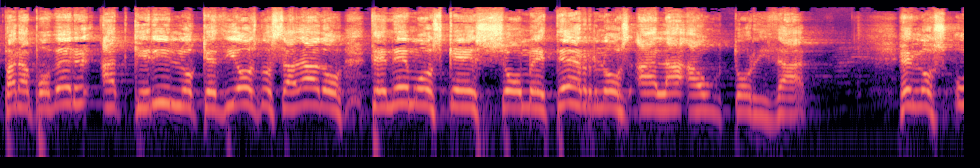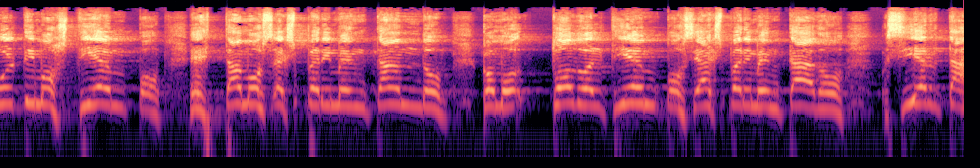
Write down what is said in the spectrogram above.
para poder adquirir lo que Dios nos ha dado, tenemos que someternos a la autoridad. En los últimos tiempos estamos experimentando, como todo el tiempo se ha experimentado, cierta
